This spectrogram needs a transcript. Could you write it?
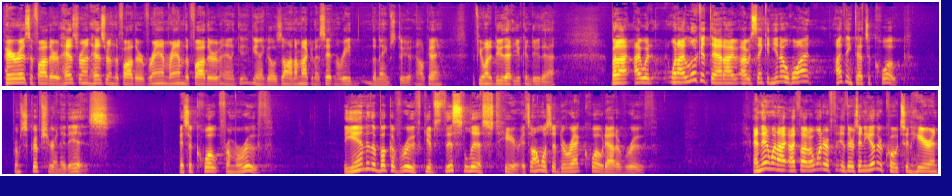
Perez, the father of Hezron, Hezron, the father of Ram, Ram, the father, of, and again it goes on. I'm not going to sit and read the names to you, okay? If you want to do that, you can do that. But I, I would, when I look at that, I, I was thinking, you know what? I think that's a quote from Scripture, and it is. It's a quote from Ruth. The end of the book of Ruth gives this list here. It's almost a direct quote out of Ruth. And then when I, I thought, I wonder if there's any other quotes in here. And,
